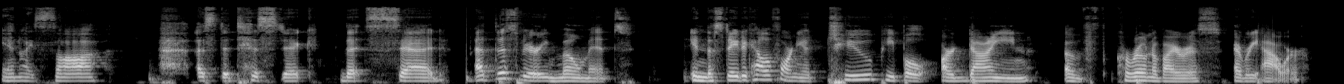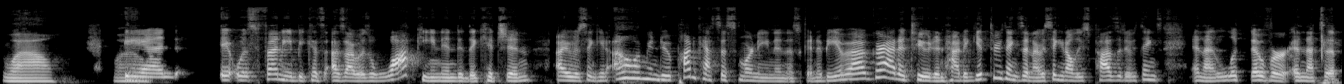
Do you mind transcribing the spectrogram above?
and I saw a statistic that said at this very moment in the state of California, two people are dying of coronavirus every hour. Wow. wow. And it was funny because as I was walking into the kitchen, I was thinking, oh, I'm going to do a podcast this morning and it's going to be about gratitude and how to get through things. And I was thinking all these positive things. And I looked over and that's the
